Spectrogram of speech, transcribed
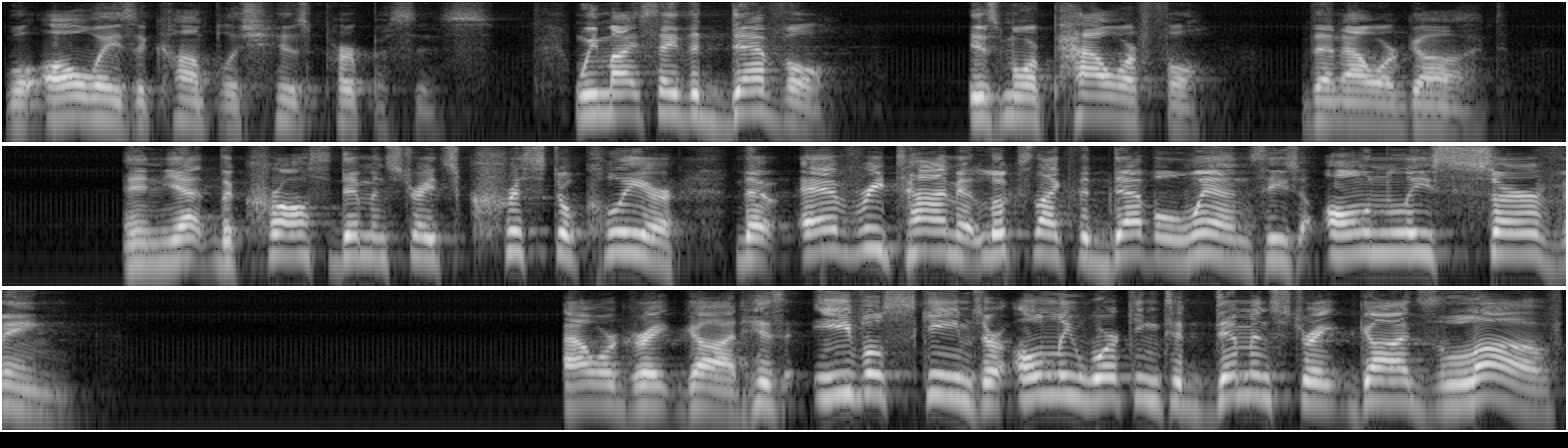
will always accomplish His purposes. We might say the devil is more powerful than our God. And yet, the cross demonstrates crystal clear that every time it looks like the devil wins, he's only serving our great God. His evil schemes are only working to demonstrate God's love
